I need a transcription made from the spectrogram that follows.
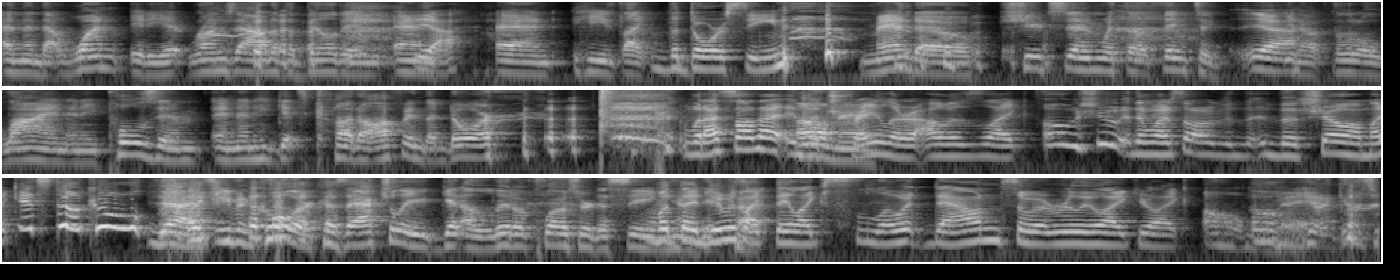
and then that one idiot runs out of the building and Yeah. and he's like the door scene. Mando shoots him with the thing to, Yeah. you know, the little line, and he pulls him, and then he gets cut off in the door. when I saw that in Oh, the man. trailer, I was like, "Oh shoot!" And then when I saw it in the- show, I'm like, "It's still cool." yeah, Like, it's even cooler because they actually get a little closer to seeing what they do is like they like slow it down, so it really like you're like, "Oh, oh, man." here it goes,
